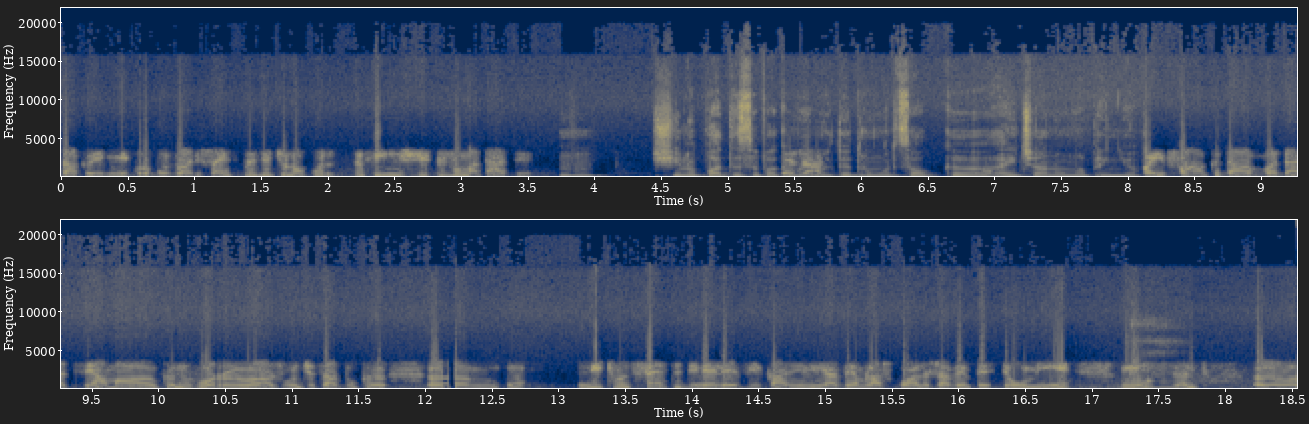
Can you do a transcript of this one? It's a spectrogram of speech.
dacă microbuzul are 16 locuri, să fie și jumătate. Mm-hmm. Și nu poate să facă exact. mai multe drumuri, sau că aici nu mă prind eu. Păi fac, dar vă dați seama că nu vor uh, ajunge să aducă um, niciun sfert din elevii care îi avem la școală, și avem peste 1000, nu uh-huh. sunt uh,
